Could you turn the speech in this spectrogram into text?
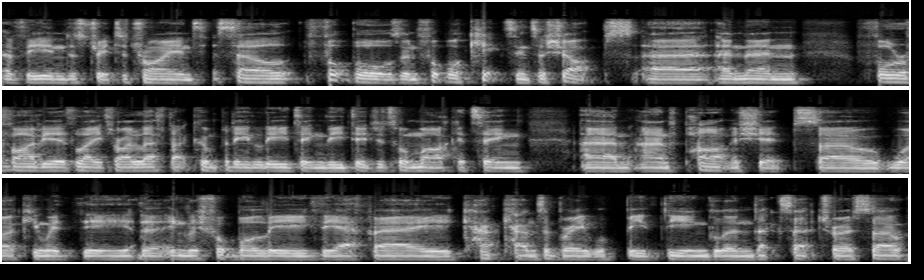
of the industry to try and sell footballs and football kits into shops. Uh, and then four or five years later, I left that company leading the digital marketing um, and partnerships. So working with the the English Football League, the FA, Canterbury would be the England, etc. So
